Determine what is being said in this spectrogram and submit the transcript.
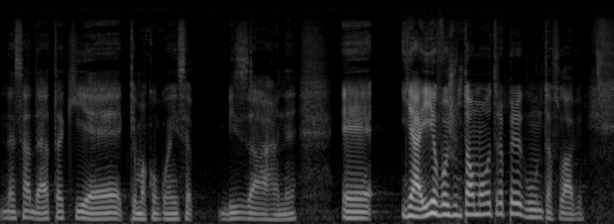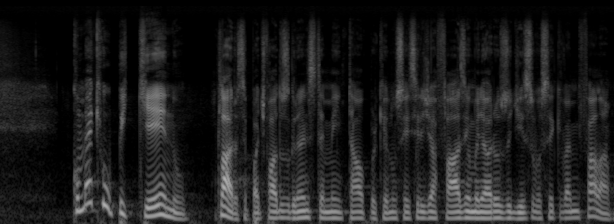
nessa data que é que tem uma concorrência bizarra, né? É, e aí eu vou juntar uma outra pergunta, Flávio. Como é que o pequeno, claro, você pode falar dos grandes também tal, porque eu não sei se eles já fazem o melhor uso disso, você que vai me falar.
